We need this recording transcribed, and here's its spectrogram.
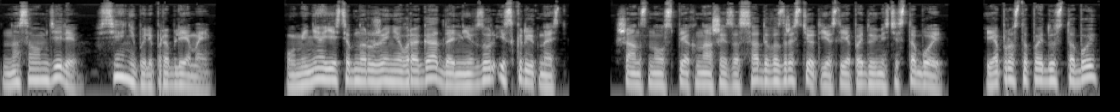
На самом деле, все они были проблемой. У меня есть обнаружение врага, дальний взор и скрытность. Шанс на успех нашей засады возрастет, если я пойду вместе с тобой. Я просто пойду с тобой,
